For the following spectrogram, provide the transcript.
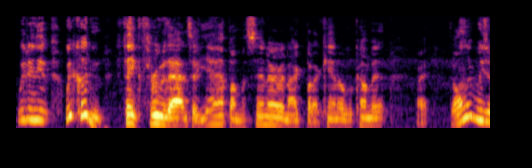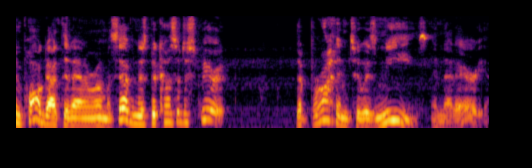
We didn't even, we couldn't think through that and say, "Yep, I'm a sinner, and I but I can't overcome it." The only reason Paul got to that in Romans seven is because of the Spirit that brought him to his knees in that area.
